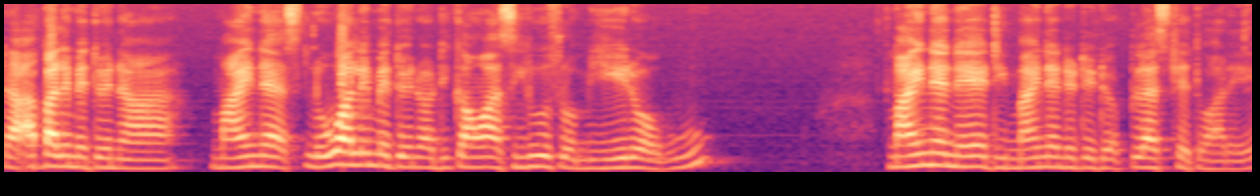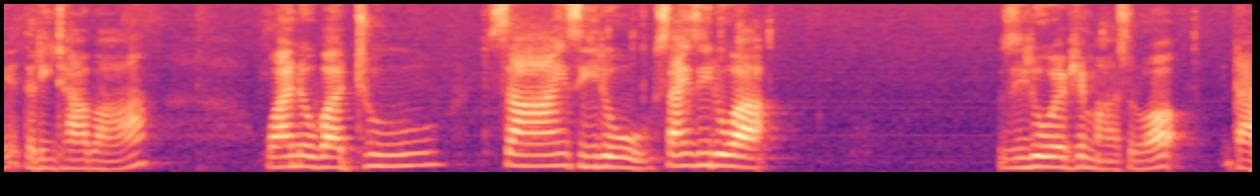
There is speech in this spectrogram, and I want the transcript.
ဒါ upper limit သွင်းတာ minus lower limit သွင်းတော့ဒီကောင်က0ဆိုတော့မရေးတော့ဘူး minus နဲ့ဒီ minus နဲ့တွေ့တော့ plus ဖြစ်သွားတယ်သတိထားပါ1 over 2 sin 0 sin 0က0ပဲဖြစ်မှာဆိုတော့ဒါ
